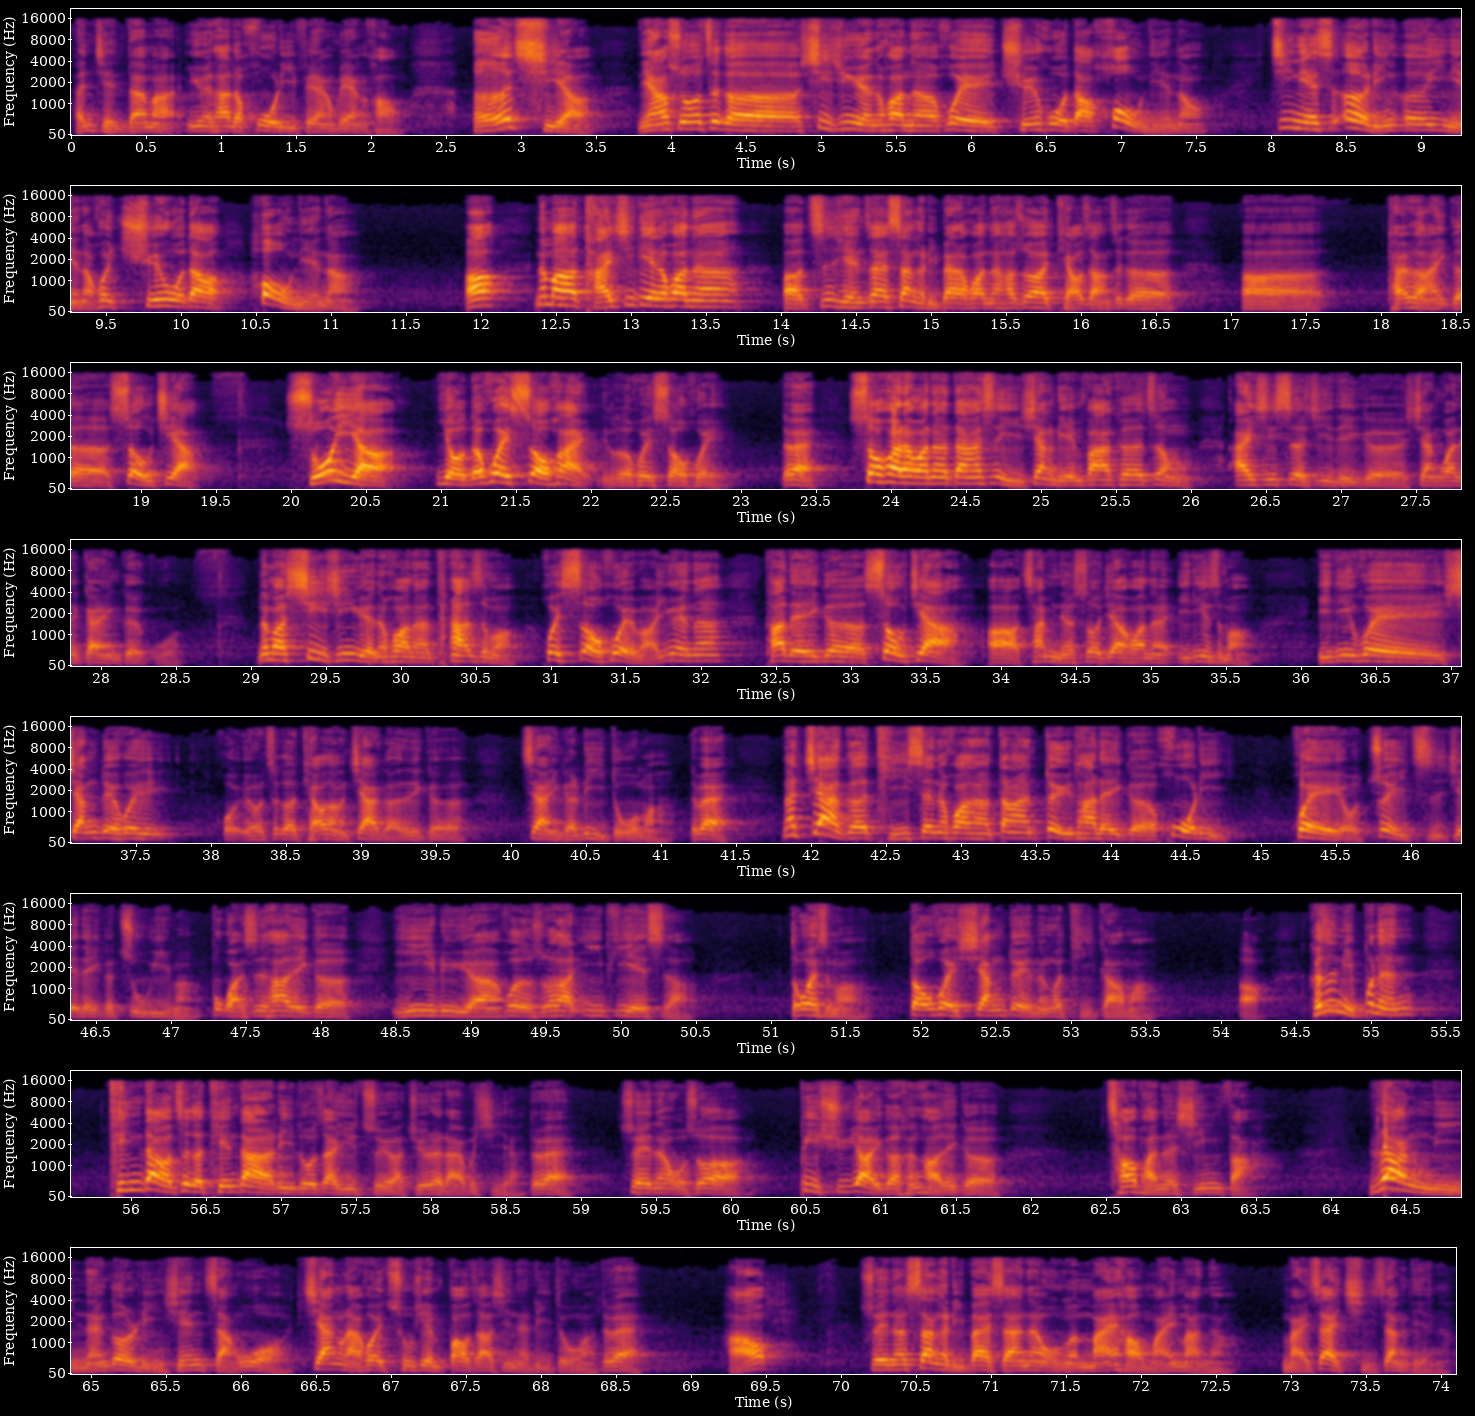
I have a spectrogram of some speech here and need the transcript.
很简单嘛，因为它的获利非常非常好，而且啊，你要说这个细菌源的话呢，会缺货到后年哦。今年是二零二一年了，会缺货到后年呐。好，那么台积电的话呢，啊，之前在上个礼拜的话呢，他说要调整这个呃台湾一个售价，所以啊，有的会受害，有的会受惠，对不对？受害的话呢，当然是以像联发科这种 IC 设计的一个相关的概念个股。那么细晶圆的话呢，它什么会受惠嘛？因为呢，它的一个售价啊，产品的售价的话呢，一定什么，一定会相对会会有这个调整价格的一个这样一个利多嘛，对不对？那价格提升的话呢，当然对于它的一个获利会有最直接的一个注意嘛，不管是它的一个盈利率啊，或者说它的 EPS 啊，都会什么，都会相对能够提高嘛，啊，可是你不能听到这个天大的利多再去追啊，绝对来不及啊，对不对？所以呢，我说必须要一个很好的一个。操盘的心法，让你能够领先掌握将来会出现爆炸性的利多嘛，对不对？好，所以呢，上个礼拜三呢，我们买好买满了，买在起涨点了。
